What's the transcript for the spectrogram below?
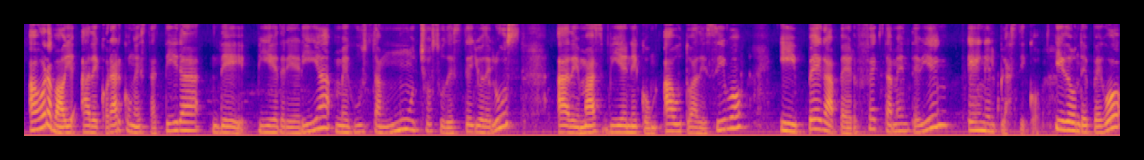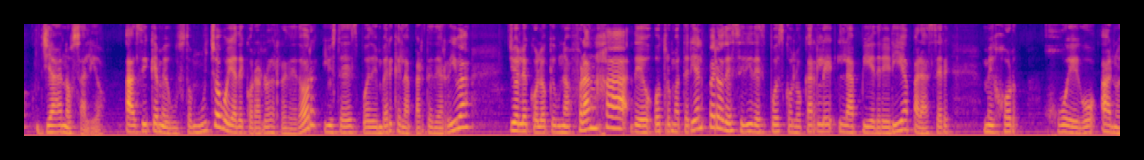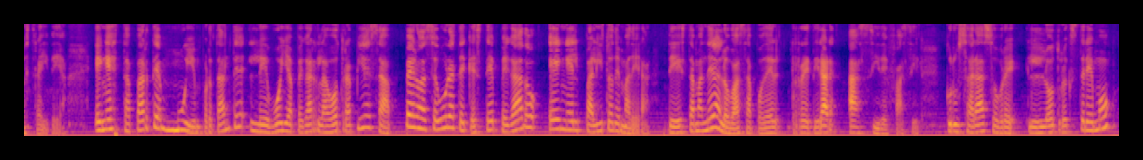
Ahora voy a decorar con esta tira de piedrería. Me gusta mucho su destello de luz. Además viene con autoadhesivo y pega perfectamente bien en el plástico. Y donde pegó ya no salió. Así que me gustó mucho, voy a decorarlo alrededor y ustedes pueden ver que en la parte de arriba yo le coloqué una franja de otro material, pero decidí después colocarle la piedrería para hacer mejor juego a nuestra idea. En esta parte, muy importante, le voy a pegar la otra pieza, pero asegúrate que esté pegado en el palito de madera. De esta manera lo vas a poder retirar así de fácil. Cruzará sobre el otro extremo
